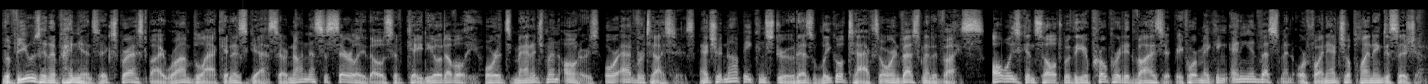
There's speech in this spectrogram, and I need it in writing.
The views and opinions expressed by Rob Black and his guests are not necessarily those of KDOW or its management owners or advertisers and should not be construed as legal tax or investment advice. Always consult with the appropriate advisor before making any investment or financial planning decision.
